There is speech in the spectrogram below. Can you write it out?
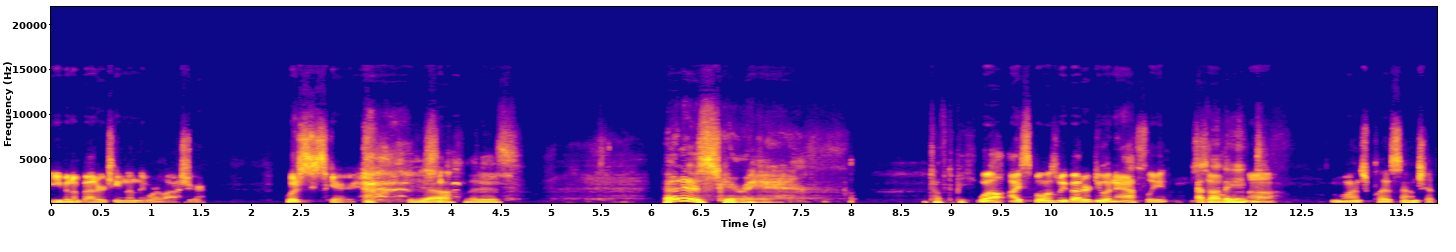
even a better team than they were last year, which is scary. Yeah, that is. That is scary. Tough to beat. Well, I suppose we better do an athlete. So, Athlete? uh, why don't you play a sound chip?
